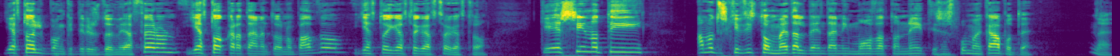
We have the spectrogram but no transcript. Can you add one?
Γι' αυτό λοιπόν κεντρίζουν το ενδιαφέρον, γι' αυτό κρατάνε τον οπαδό, γι' αυτό, γι' αυτό, γι' αυτό, γι' αυτό. Και εσύ είναι ότι, άμα το σκεφτείς, το metal δεν ήταν η μόδα των 80 ας πούμε, κάποτε. Ναι.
